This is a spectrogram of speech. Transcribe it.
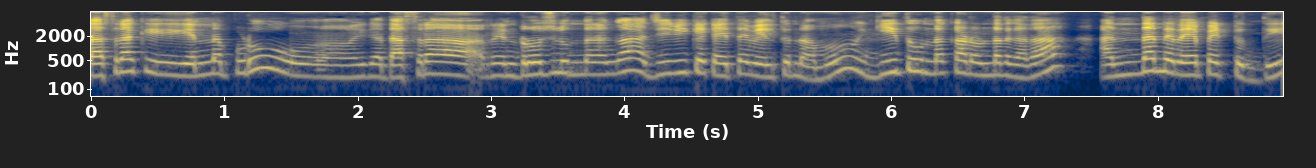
దసరాకి వెళ్ళినప్పుడు ఇక దసరా రెండు రోజులు ఉందనగా జీవికేకి అయితే వెళ్తున్నాము. గీత ఉన్నక్కడ ఉండదు కదా అందరిని రేపెట్టుద్ది.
